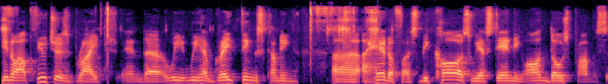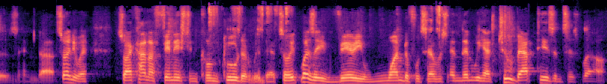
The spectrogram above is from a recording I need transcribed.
you know our future is bright and uh, we we have great things coming uh, ahead of us because we are standing on those promises. And uh, so anyway so i kind of finished and concluded with that. So it was a very wonderful service. And then we had two baptisms as well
